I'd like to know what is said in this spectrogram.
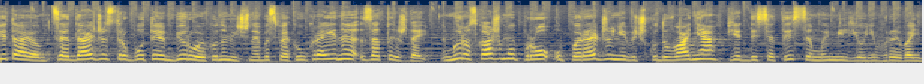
Вітаю! Це дайджест роботи Бюро економічної безпеки України за тиждень. Ми розкажемо про упередження відшкодування 57 мільйонів гривень.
